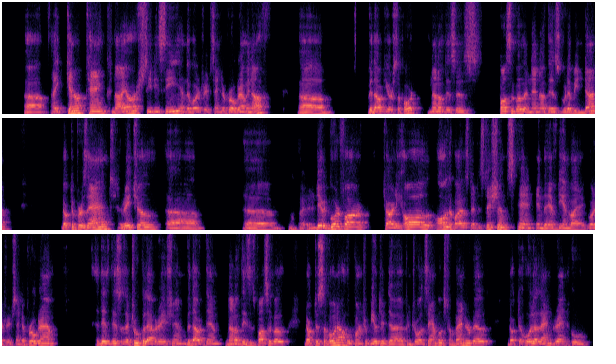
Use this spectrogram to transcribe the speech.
Uh, I cannot thank NIOSH, CDC, and the World Trade Center program enough. Um, without your support, none of this is possible and none of this would have been done. Dr. Prezant, Rachel, uh, uh, David Goldfarb, Charlie Hall, all the biostatisticians in, in the FDNY World Trade Center program. This, this is a true collaboration. Without them, none of this is possible. Dr. Savona, who contributed the control samples from Vanderbilt, Dr. Ola Landgren, who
